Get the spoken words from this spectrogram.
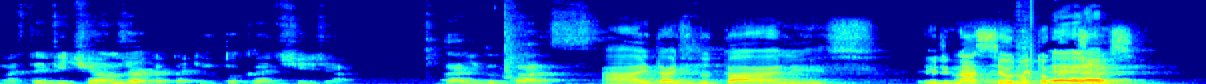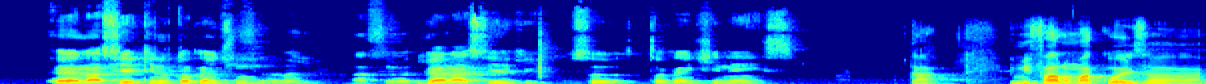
Mas tem 20 anos já que tá aqui no Tocantins já. Idade do Thales. Ah, idade do Thales. Ele nasceu no Tocantins? É, é nasci aqui no Tocantins. Nasceu, nasceu aqui. Já nasci aqui. Sou tocantinense. Tá. E me fala uma coisa,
